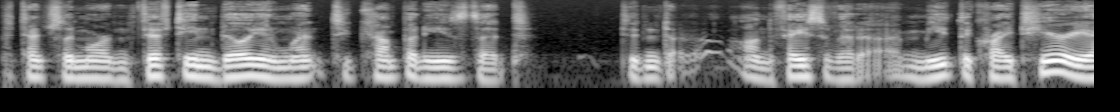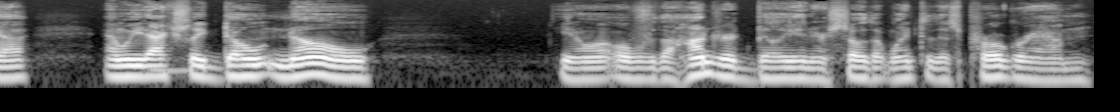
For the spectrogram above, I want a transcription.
potentially more than 15 billion went to companies that didn't, on the face of it, uh, meet the criteria. And we actually don't know, you know, over the 100 billion or so that went to this program,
